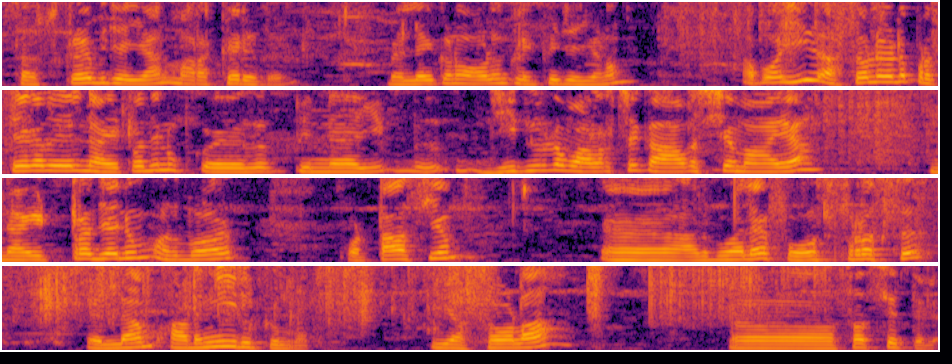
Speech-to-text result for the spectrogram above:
സബ്സ്ക്രൈബ് ചെയ്യാൻ മറക്കരുത്. ബെല്ലൈക്കൺ ഓളും ക്ലിക്ക് ചെയ്യണം. അപ്പോൾ ഈ അസോളയുടെ പ്രത്യേകതയിൽ നൈട്രജൻ പിന്നെ ഈ ജീവിയുടെ വളർച്ചയ്ക്ക് ആവശ്യമായ നൈട്രജനും അതുപോലെ പൊട്ടാസ്യം അതുപോലെ ഫോസ്ഫറസ് എല്ലാം അടങ്ങിയിരിക്കുന്നു ഈ അസോള സസ്യത്തിൽ.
